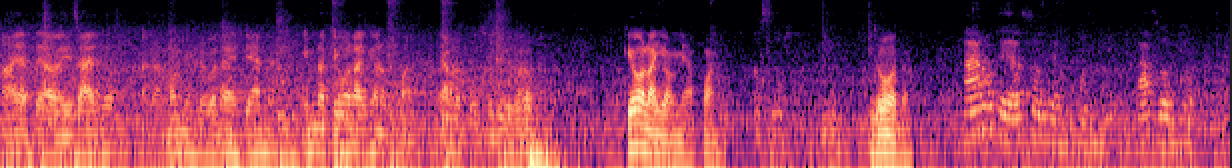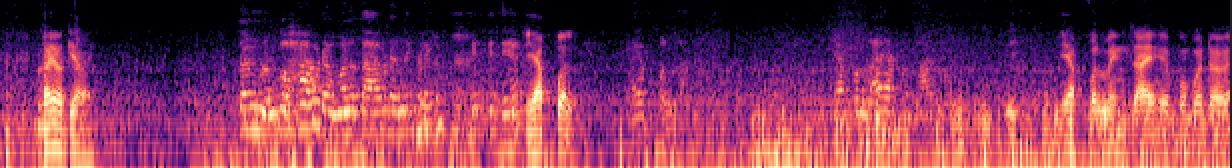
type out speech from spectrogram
હા અત્યારે હવે જાય છે અને મમ્મી મમ્મીને બધા ત્યાં એમને કેવો લાગ્યો ને ફોન એ આપણે પૂછવું જોઈએ બરાબર? કેવો લાગ્યો અમે આ ફોન જુઓ તો કયો કહેવાય? એપલ એપલ લઈને જાય છે પોપટ હવે.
